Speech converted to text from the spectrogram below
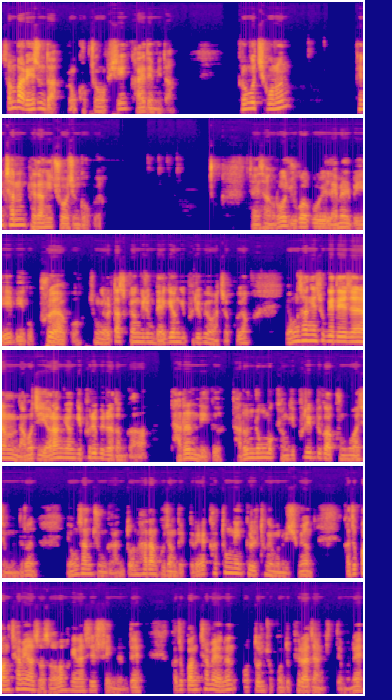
선발을 해준다. 그럼 걱정 없이 가야 됩니다. 그런 것 치고는 괜찮은 배당이 주어진 거고요. 자, 이상으로 6월 9일 MLB 미국 프로야구 총 15경기 중 4경기 프리뷰 마쳤고요. 영상에 소개되지 않은 나머지 11경기 프리뷰라던가 다른 리그, 다른 종목 경기 프리뷰가 궁금하신 분들은 영상 중간 또는 하단 구정 댓글에 카톡 링크를 통해 보내주시면 가족방 참여하셔서 확인하실 수 있는데 가족방 참여에는 어떤 조건도 필요하지 않기 때문에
